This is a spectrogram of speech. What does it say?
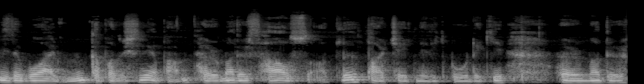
biz de bu albümün kapanışını yapan Her Mother's House adlı parçayı dinledik. Buradaki Her Mother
